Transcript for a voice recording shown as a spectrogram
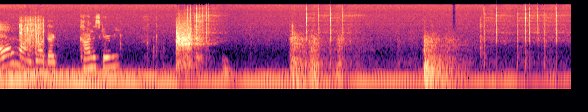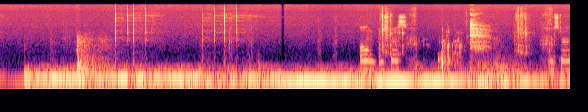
Oh my god, that kind of scared me. I'm.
